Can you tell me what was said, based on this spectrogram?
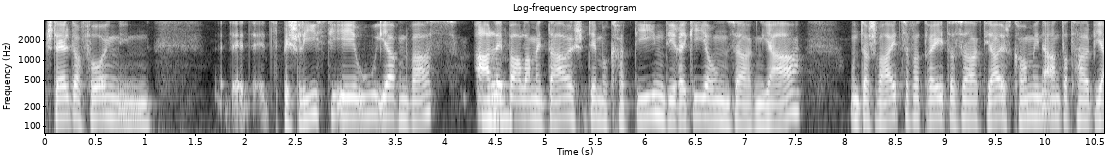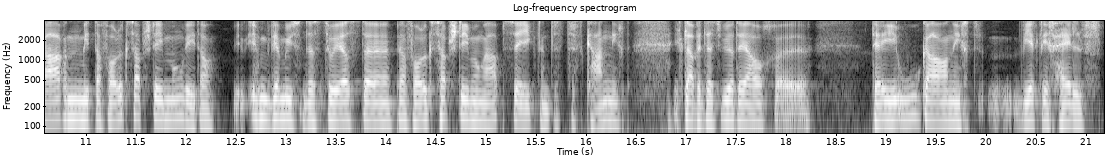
stell dir vor, in, in, jetzt beschließt die EU irgendwas, alle mhm. parlamentarischen Demokratien, die Regierungen sagen ja, und der Schweizer Vertreter sagt, ja, ich komme in anderthalb Jahren mit der Volksabstimmung wieder. Wir müssen das zuerst äh, per Volksabstimmung absegnen. Das, das kann nicht. Ich glaube, das würde auch äh, der EU gar nicht wirklich helfen.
